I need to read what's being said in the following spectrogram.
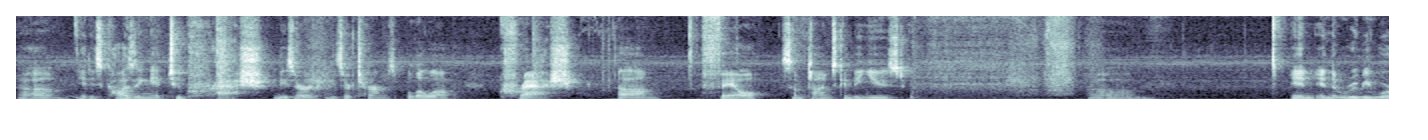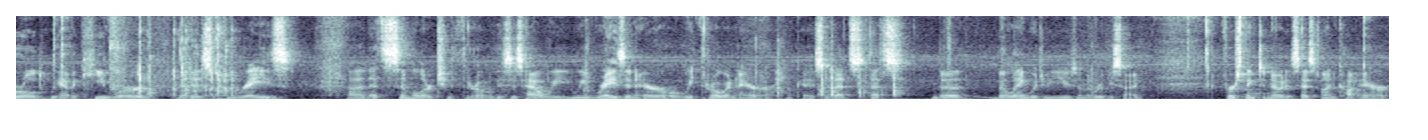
Um, it is causing it to crash. These are these are terms: blow up, crash, um, fail. Sometimes can be used. Um, in in the Ruby world, we have a keyword that is raise. Uh, that's similar to throw. This is how we, we raise an error or we throw an error. Okay, so that's that's the the language we use on the Ruby side. First thing to note, it says uncaught error.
